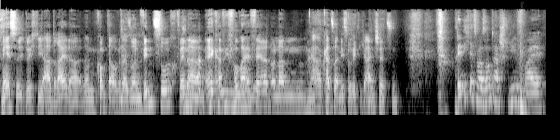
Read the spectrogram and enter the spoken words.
Nee, ist durch- durch die A3 da. Dann kommt da auch wieder so ein Windzug, wenn da ein LKW vorbeifährt und dann ja, kannst du halt nicht so richtig einschätzen. Wenn ich jetzt mal Sonntag spielfrei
